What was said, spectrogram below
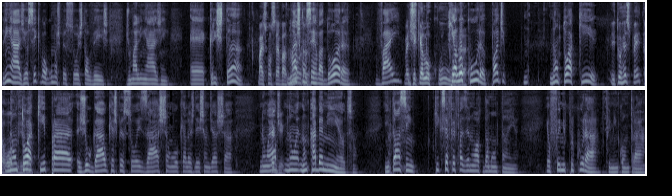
linhagem. Eu sei que algumas pessoas, talvez, de uma linhagem é, cristã, Mais conservador. mais conservadora, vai. Vai dizer que é loucura. que é loucura. Pode. Não tô aqui E tu respeita, óbvio. não tô né? aqui para julgar o que as pessoas acham ou o que elas deixam de achar. Não é, Entendi. não, é- não cabe a mim, Eldson. Então assim, o que, que você foi fazer no alto da montanha? Eu fui me procurar, fui me encontrar.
